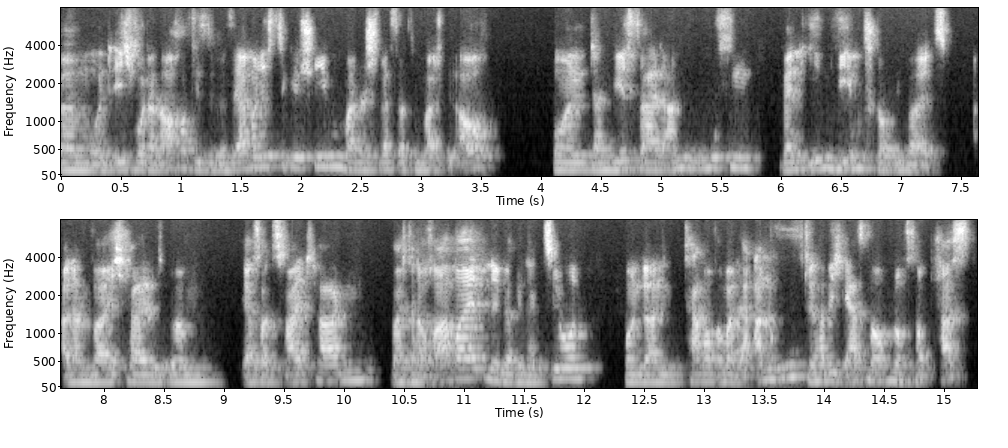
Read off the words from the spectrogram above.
Ähm, und ich wurde dann auch auf diese Reserveliste geschrieben, meine Schwester zum Beispiel auch. Und dann wirst du halt angerufen, wenn irgendwie Impfstoff über ist. Dann war ich halt ähm, ja vor zwei Tagen, war ich dann auch arbeiten in der Redaktion und dann kam auf einmal der Anruf, den habe ich erstmal auch noch verpasst.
